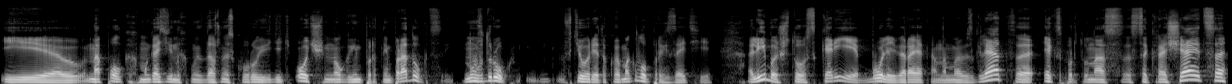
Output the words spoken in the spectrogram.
и э, на полках магазинах мы должны скоро увидеть очень много импортной продукции. Ну, вдруг, в теории такое могло произойти. Либо, что скорее, более вероятно, на мой взгляд, э, экспорт у нас сокращается,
